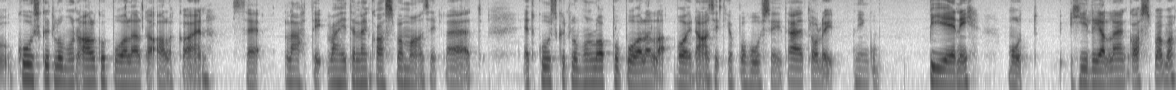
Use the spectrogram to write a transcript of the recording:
60-luvun alkupuolelta alkaen se lähti vähitellen kasvamaan silleen, että, että 60-luvun loppupuolella voidaan sitten jo puhua siitä, että oli niin kuin pieni, mutta hiljalleen kasvava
